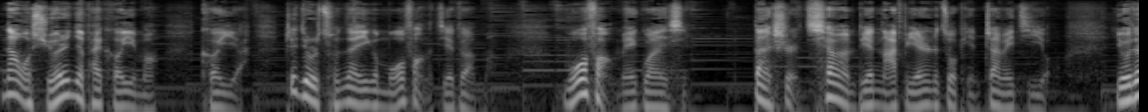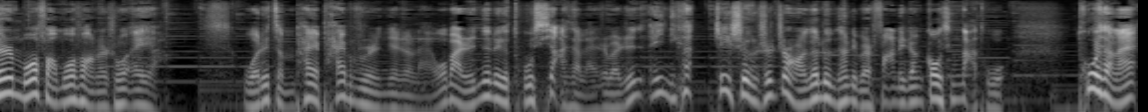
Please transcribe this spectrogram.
那我学人家拍可以吗？可以啊，这就是存在一个模仿的阶段嘛。模仿没关系，但是千万别拿别人的作品占为己有。有的人模仿模仿着说，哎呀。我这怎么拍也拍不出人家这来，我把人家这个图下下来是吧？人哎，你看这摄影师正好在论坛里边发了一张高清大图，拖下来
